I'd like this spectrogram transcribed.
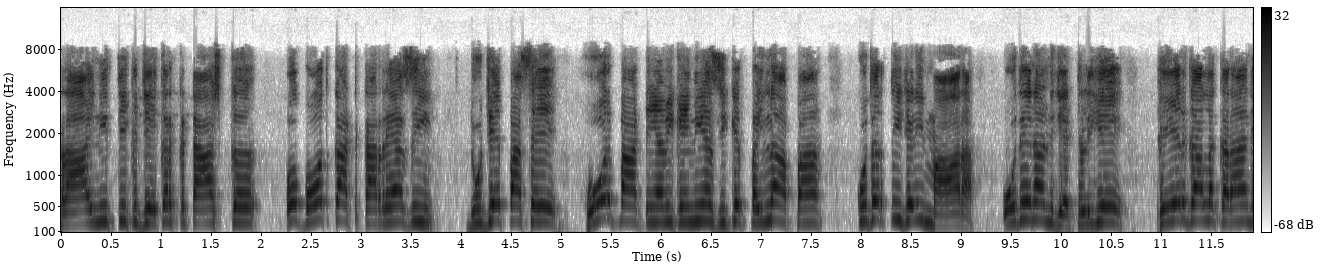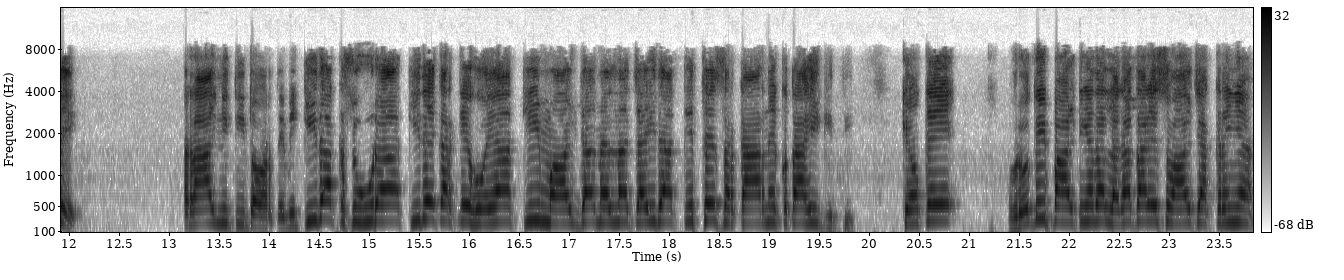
ਰਾਜਨੀਤਿਕ ਜੇਕਰ ਕਟਾਸ਼ਕ ਉਹ ਬਹੁਤ ਘੱਟ ਕਰ ਰਿਹਾ ਸੀ। ਦੂਜੇ ਪਾਸੇ ਹੋਰ ਪਾਰਟੀਆਂ ਵੀ ਕਹਿੰਦੀਆਂ ਸੀ ਕਿ ਪਹਿਲਾਂ ਆਪਾਂ ਕੁਦਰਤੀ ਜਿਹੜੀ ਮਾਰ ਆ, ਉਹਦੇ ਨਾਲ ਨਜਿੱਠ ਲਈਏ, ਫੇਰ ਗੱਲ ਕਰਾਂਗੇ ਰਾਜਨੀਤੀ ਤੌਰ ਤੇ ਵੀ ਕਿਹਦਾ ਕਸੂਰ ਆ, ਕਿਹਦੇ ਕਰਕੇ ਹੋਇਆ, ਕੀ ਮੁਆਵਜ਼ਾ ਮਿਲਣਾ ਚਾਹੀਦਾ, ਕਿੱਥੇ ਸਰਕਾਰ ਨੇ ਕੁਤਾਹੀ ਕੀਤੀ। ਕਿਉਂਕਿ ਵਿਰੋਧੀ ਪਾਰਟੀਆਂ ਦਾ ਲਗਾਤਾਰ ਇਹ ਸਵਾਲ ਚੱਕ ਰਹੀਆਂ,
